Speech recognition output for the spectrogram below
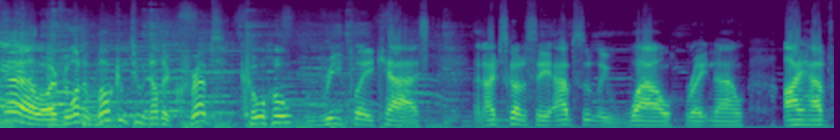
Hello everyone and welcome to another Krebs COHO replay cast. And I just gotta say absolutely wow right now. I have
